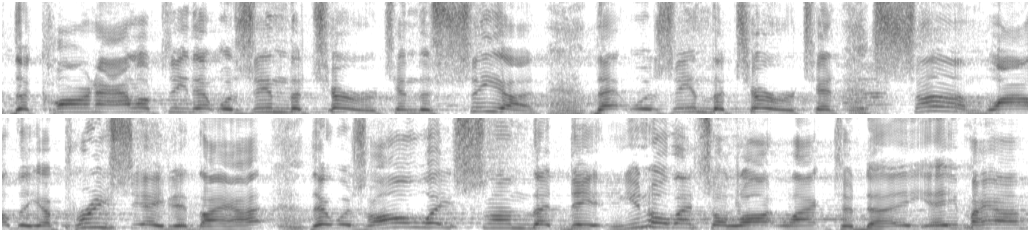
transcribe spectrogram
the carnality that was in the church and the sin that was in the church. And some, while they appreciated that, there was always some that didn't. You know, that's a lot like today, amen?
